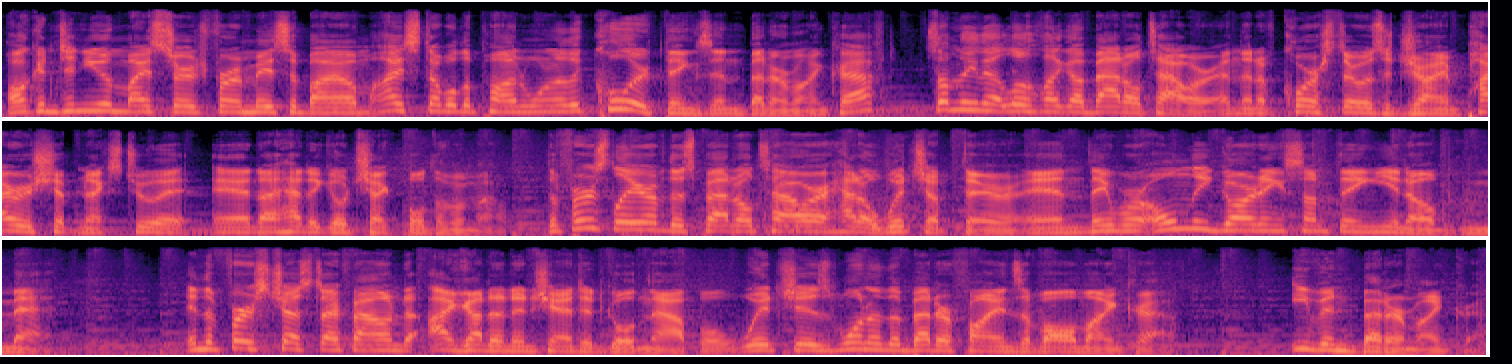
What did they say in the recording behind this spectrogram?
While continuing my search for a mesa biome, I stumbled upon one of the cooler things in Better Minecraft. Something that looked like a battle tower, and then of course there was a giant pirate ship next to it, and I had to go check both of them out. The first layer of this battle tower had a witch up there, and they were only guarding something, you know, meh. In the first chest I found, I got an enchanted golden apple, which is one of the better finds of all Minecraft. Even better Minecraft.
